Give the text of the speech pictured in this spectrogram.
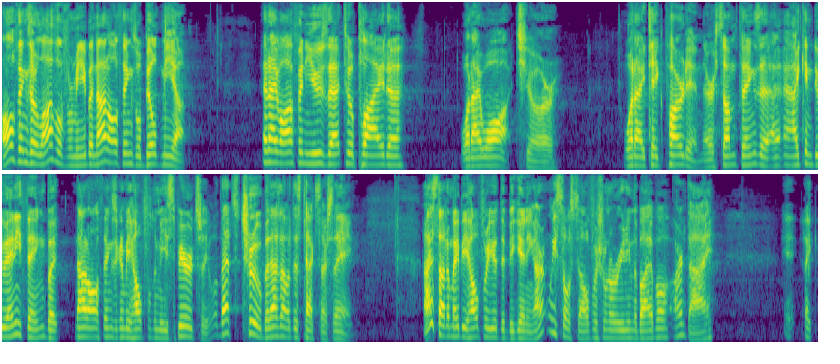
All things are lawful for me, but not all things will build me up. And I've often used that to apply to what I watch or what I take part in. There are some things that I, I can do anything, but not all things are going to be helpful to me spiritually. Well, that's true, but that's not what this text are saying. I thought it might be helpful for you at the beginning. Aren't we so selfish when we're reading the Bible? Aren't I? Like,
